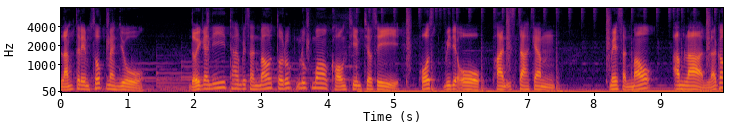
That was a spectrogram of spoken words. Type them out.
หลังเตรียมซบแมนยู โดยงานนี้ทางเมสันเมาส์ตัวลุกลูกม้อของทีมเชลซี โพสต์วิดีโอผ่านอินสตาแกรมเมสันเมาส์อำลาและก็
